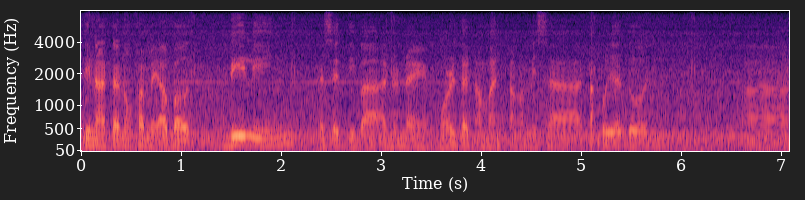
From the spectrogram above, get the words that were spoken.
tinatanong kami about billing kasi 'di ba ano na eh more than a month na kami sa Takuya doon Ah,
